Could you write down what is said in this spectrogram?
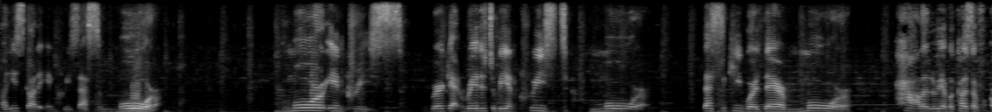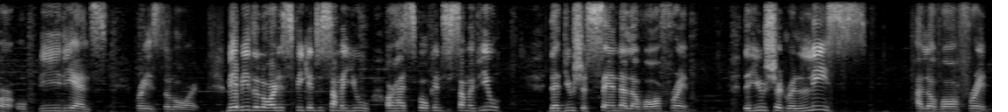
but He's got to increase us more. More increase. We're getting ready to be increased more. That's the key word there. More. Hallelujah. Because of our obedience. Praise the Lord. Maybe the Lord is speaking to some of you or has spoken to some of you that you should send a love offering, that you should release a love offering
